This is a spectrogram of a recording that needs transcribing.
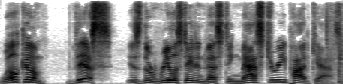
Welcome. This is the Real Estate Investing Mastery Podcast.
